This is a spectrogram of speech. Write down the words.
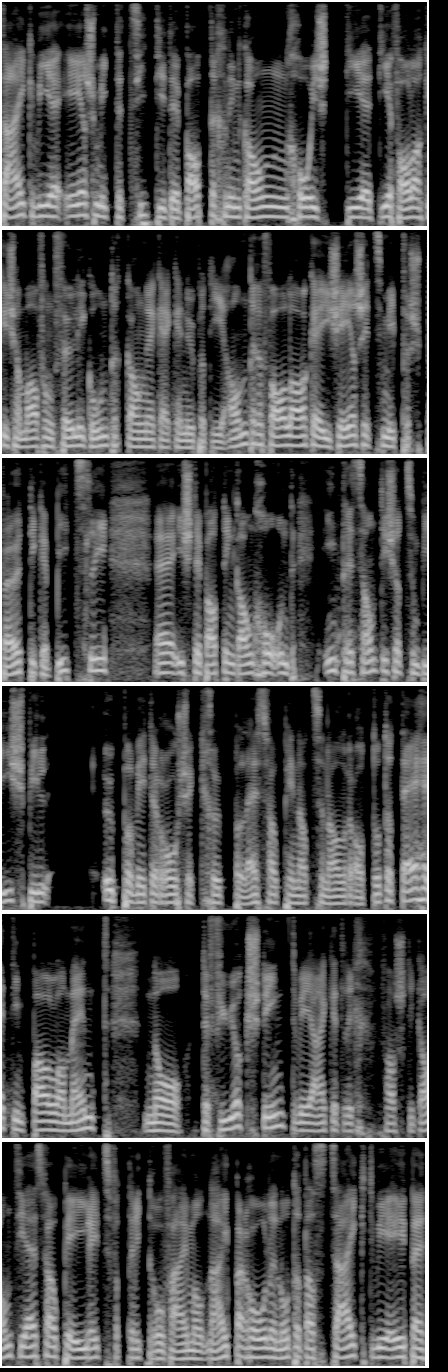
zeigt, wie erst mit der Zeit die Debatte in Gang kam. Ist. Die, die Vorlage ist am Anfang völlig untergegangen gegenüber den anderen Vorlagen. Ist erst jetzt mit Verspätung ein bisschen äh, ist die Debatte in Gang gekommen. Und interessant ist ja zum Beispiel, jemand wie der Roger Köppel, SVP-Nationalrat, oder? Der hat im Parlament noch dafür gestimmt, wie eigentlich fast die ganze SVP. Jetzt vertritt er auf einmal Nein-Parolen, oder? Das zeigt, wie eben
